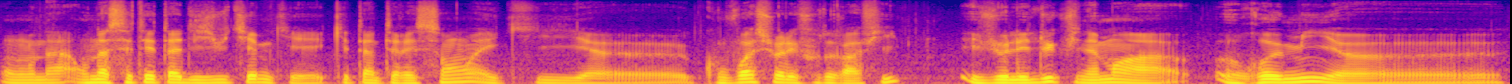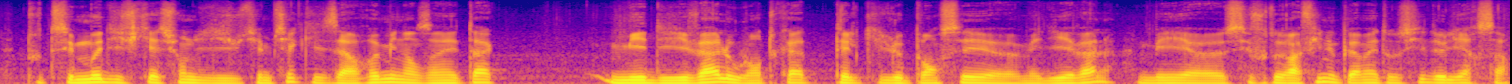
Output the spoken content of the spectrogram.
On, a, cet état 18e qui est, intéressant et qui, euh, qu'on voit sur les photographies. Et Viollet-le-Duc finalement a remis euh, toutes ces modifications du XVIIIe siècle, il les a remis dans un état médiéval, ou en tout cas tel qu'il le pensait euh, médiéval. Mais euh, ces photographies nous permettent aussi de lire ça.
